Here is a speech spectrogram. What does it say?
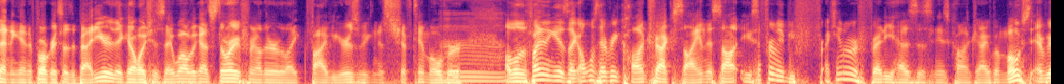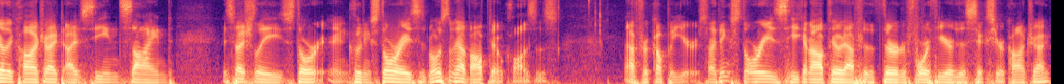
then again, if Bogaerts has a bad year, they can always just say, "Well, we got Story for another like five years. We can just shift him over." Mm. Although the funny thing is, like almost every contract signed this out, except for maybe I can't remember if Freddie has this in his contract, but most every other contract I've seen signed, especially story, including stories, is most of them have opt-out clauses after a couple of years. So I think stories he can opt out after the third or fourth year of this six-year contract,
